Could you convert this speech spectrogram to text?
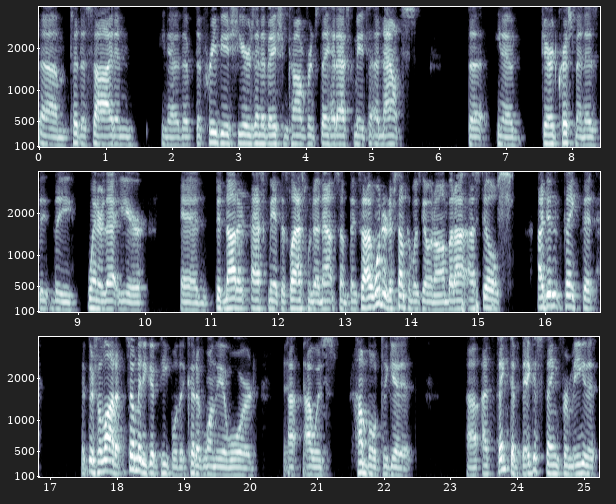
um, to the side. And you know, the the previous year's innovation conference, they had asked me to announce the you know Jared Chrisman as the the winner that year, and did not ask me at this last one to announce something. So I wondered if something was going on, but I, I still I didn't think that, there's a lot of so many good people that could have won the award. I, I was humbled to get it. Uh, I think the biggest thing for me that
